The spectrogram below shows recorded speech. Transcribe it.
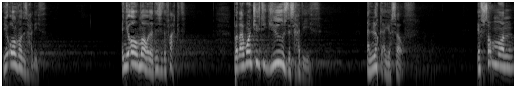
You all know this hadith. And you all know that this is the fact. But I want you to use this hadith and look at yourself. If someone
